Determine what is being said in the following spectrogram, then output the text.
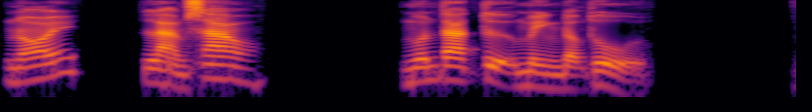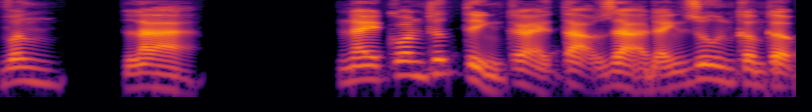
nói, làm sao? Muốn ta tự mình động thủ? Vâng, là. Này con thức tỉnh cải tạo giả đánh run cầm cập,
